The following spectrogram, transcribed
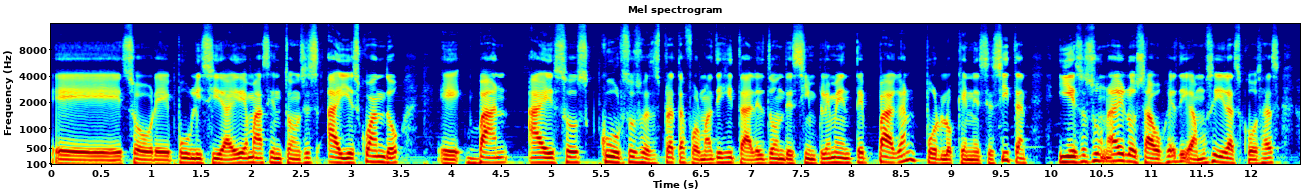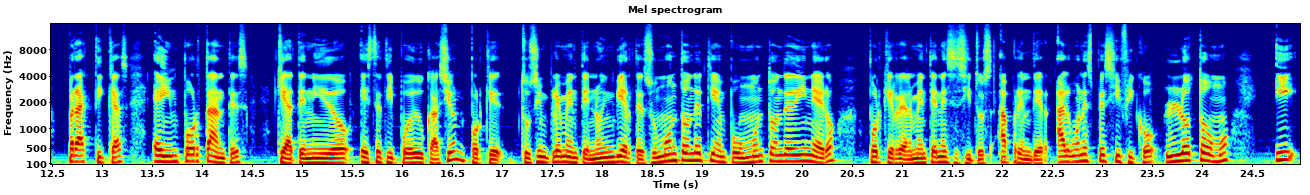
eh, sobre publicidad y demás. Entonces ahí es cuando eh, van a esos cursos o esas plataformas digitales donde simplemente pagan por lo que necesitan. Y eso es uno de los auges, digamos, y las cosas prácticas e importantes que ha tenido este tipo de educación, porque tú simplemente no inviertes un montón de tiempo, un montón de dinero, porque realmente necesito aprender algo en específico, lo tomo y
